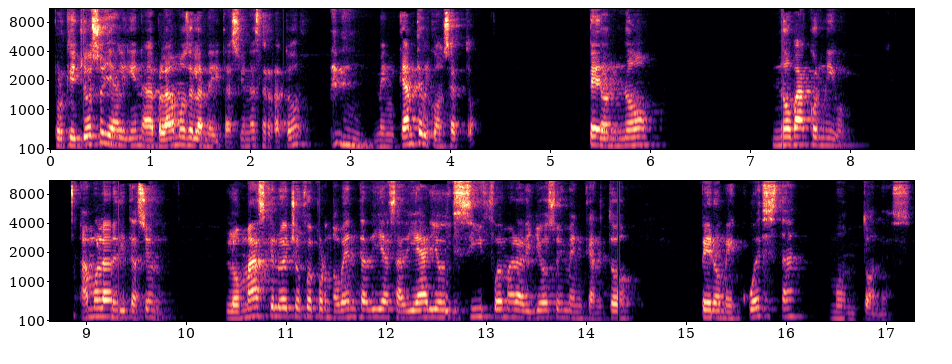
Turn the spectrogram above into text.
porque yo soy alguien, hablábamos de la meditación hace rato, me encanta el concepto, pero no, no va conmigo. Amo la meditación. Lo más que lo he hecho fue por 90 días a diario y sí fue maravilloso y me encantó, pero me cuesta montones.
